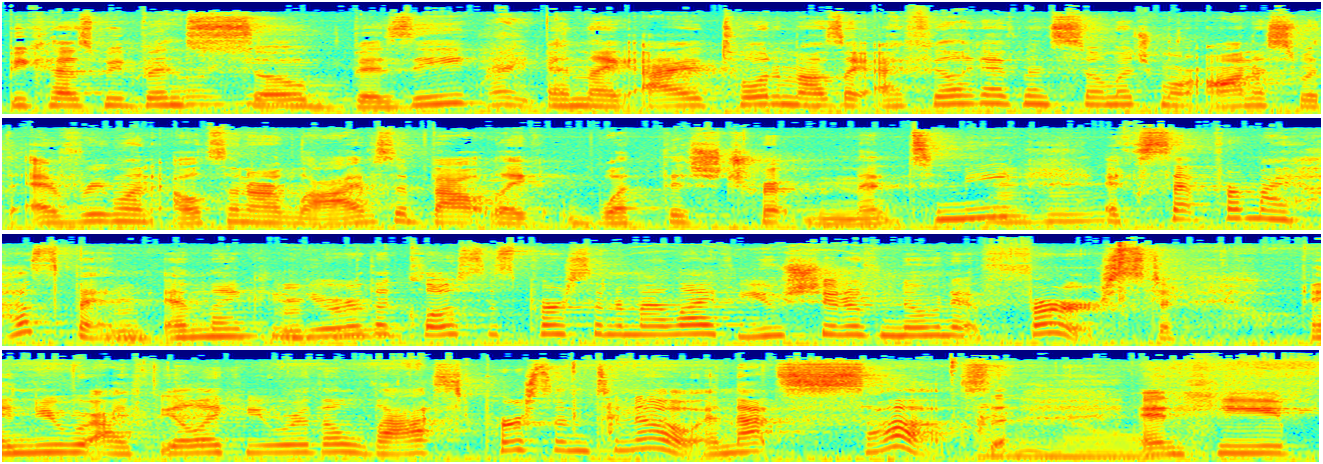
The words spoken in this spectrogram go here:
because we'd been so busy. Right. And like I told him, I was like, I feel like I've been so much more honest with everyone else in our lives about like what this trip meant to me, Mm-hmm. except for my husband. And like you're the closest person in my life. You should have known it first. And you were I feel like you were the last person to know. And that sucks. And he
